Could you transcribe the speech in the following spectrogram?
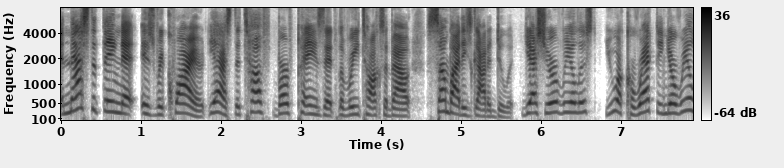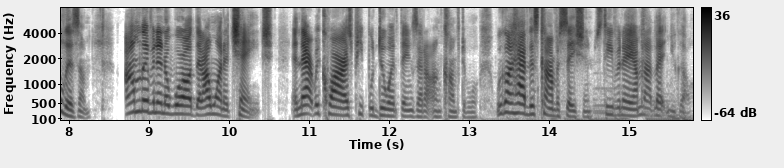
And that's the thing that is required. Yes, the tough birth pains that Lurie talks about, somebody's got to do it. Yes, you're a realist. You are correct in your realism. I'm living in a world that I want to change. And that requires people doing things that are uncomfortable. We're going to have this conversation. Stephen A., I'm not letting you go.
